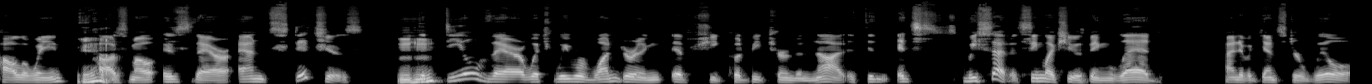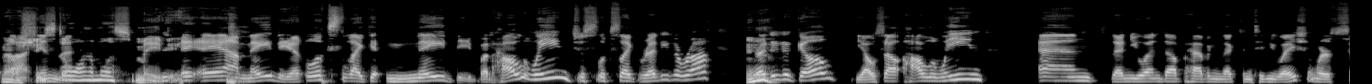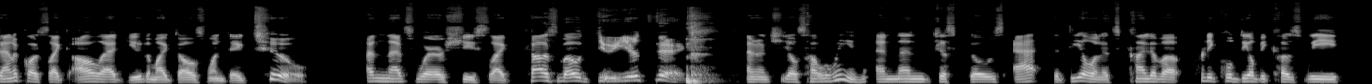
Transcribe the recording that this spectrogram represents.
Halloween. Yeah. Cosmo is there and Stitches. Hmm The deal there, which we were wondering if she could be turned or not, it didn't. It's we said it seemed like she was being led, kind of against her will. Now, uh, is she in still that. harmless? Maybe. Yeah, maybe it looks like it. Maybe, but Halloween just looks like ready to rock Yeah. ready to go, yells out Halloween, and then you end up having that continuation where Santa Claus like, I'll add you to my dolls one day too. And that's where she's like, Cosmo, do your thing. and then she yells Halloween and then just goes at the deal. And it's kind of a pretty cool deal because we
